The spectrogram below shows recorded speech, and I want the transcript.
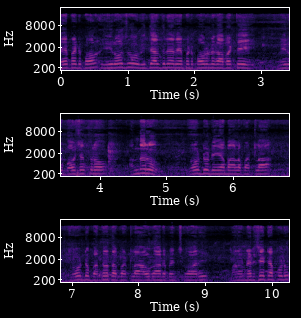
రేపటి పౌ ఈరోజు విద్యార్థులే రేపటి పౌరులు కాబట్టి మీరు భవిష్యత్తులో అందరూ రోడ్డు నియమాల పట్ల రోడ్డు భద్రత పట్ల అవగాహన పెంచుకోవాలి. మనం నడిచేటప్పుడు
